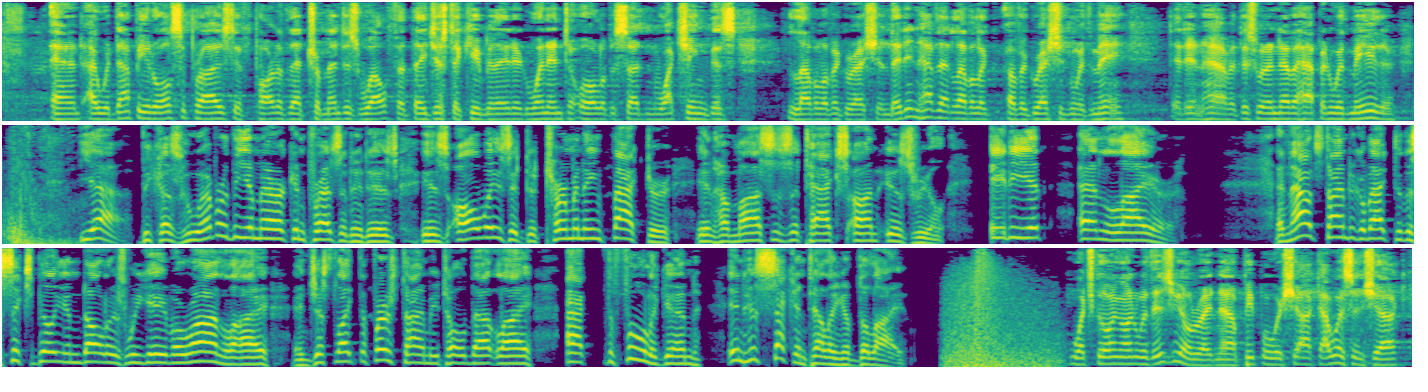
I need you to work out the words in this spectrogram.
And I would not be at all surprised if part of that tremendous wealth that they just accumulated went into all of a sudden watching this level of aggression. They didn't have that level of aggression with me. They didn't have it. This would have never happened with me either. Yeah, because whoever the American president is, is always a determining factor in Hamas's attacks on Israel. Idiot and liar. And now it's time to go back to the six billion dollars we gave Iran lie, and just like the first time he told that lie, act the fool again in his second telling of the lie. What's going on with Israel right now? People were shocked. I wasn't shocked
